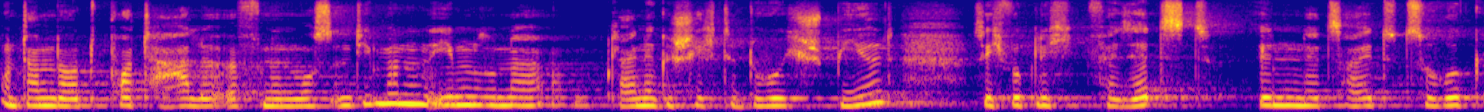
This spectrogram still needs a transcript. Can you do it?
und dann dort Portale öffnen muss, in die man eben so eine kleine Geschichte durchspielt, sich wirklich versetzt in der Zeit zurück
